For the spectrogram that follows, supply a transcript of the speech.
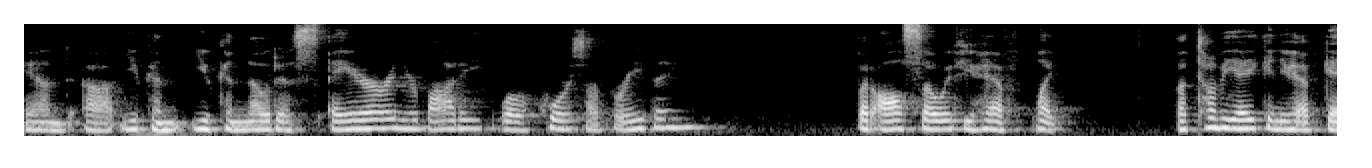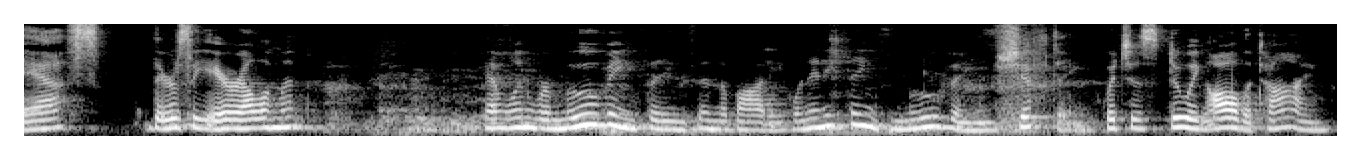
And uh, you can you can notice air in your body. Well, of course, our breathing, but also if you have like a tummy ache and you have gas, there's the air element. And when we're moving things in the body, when anything's moving and shifting, which is doing all the time,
